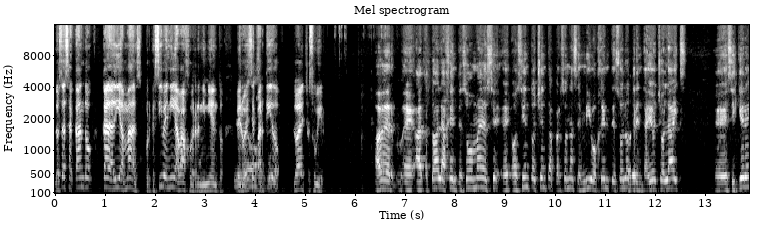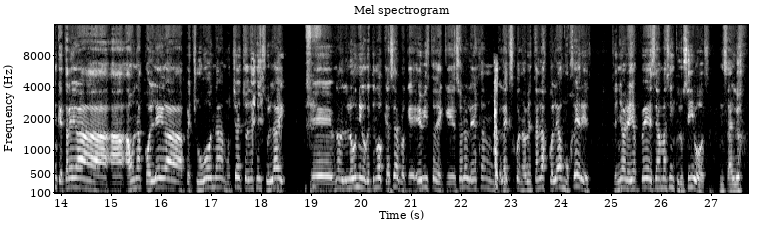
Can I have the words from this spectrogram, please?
lo está sacando cada día más, porque sí venía bajo de rendimiento, pero ese partido lo ha hecho subir. A ver, eh, a, a toda la gente, somos más de eh, o 180 personas en vivo, gente, solo 38 likes. Eh, si quieren que traiga a, a- a una colega pechugona, muchachos, dejen su like. Eh, no, lo único que tengo que hacer, porque he visto de que solo le dejan likes cuando están las colegas mujeres. Señores, ya pues, sean más inclusivos. Un saludo.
